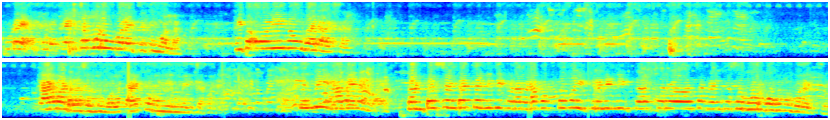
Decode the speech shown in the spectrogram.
पुढे पुढे. त्यांच्या पुढे उभं राहायचं तुम्हाला. तिथं ओळी न उभं राहा अशा काय वाटत असेल तुम्हाला? काय करून येईल मी तुम्ही ह्या नाही कंटेस्टंट आहेत त्यांनी तिकडे राहा फक्त मैत्रिणी निघतात तर सगळ्यांच्या समोर बघून उभं राहायचं.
